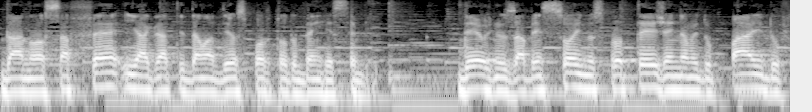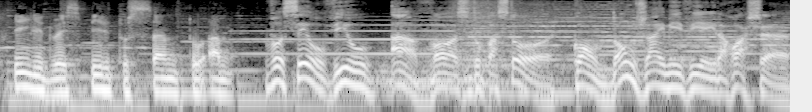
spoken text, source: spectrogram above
da nossa fé e a gratidão a Deus por todo o bem recebido. Deus nos abençoe e nos proteja em nome do Pai, do Filho e do Espírito Santo. Amém. Você ouviu a voz do pastor com Dom Jaime Vieira Rocha.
